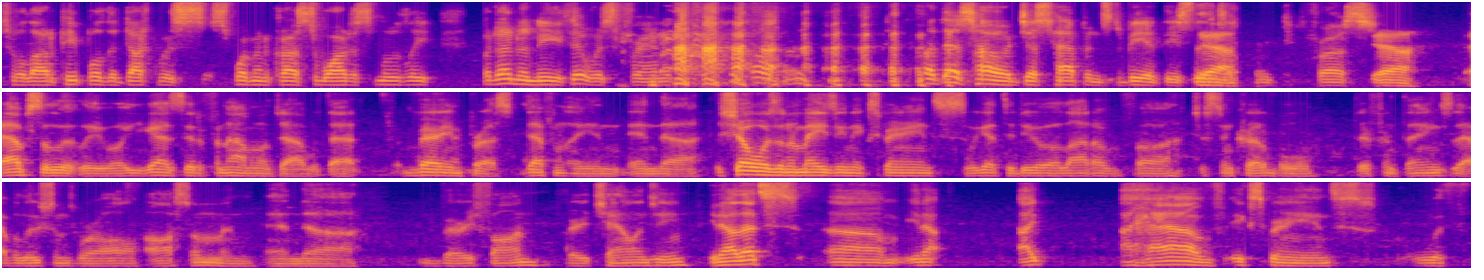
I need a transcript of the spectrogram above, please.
to a lot of people the duck was swimming across the water smoothly, but underneath it was frantic. but that's how it just happens to be at these things, yeah. I think, for us. Yeah, absolutely. Well, you guys did a phenomenal job with that very impressed, definitely. And and uh, the show was an amazing experience. We got to do a lot of uh, just incredible different things. The evolutions were all awesome and and uh, very fun, very challenging. You know, that's um, you know, I I have experience with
